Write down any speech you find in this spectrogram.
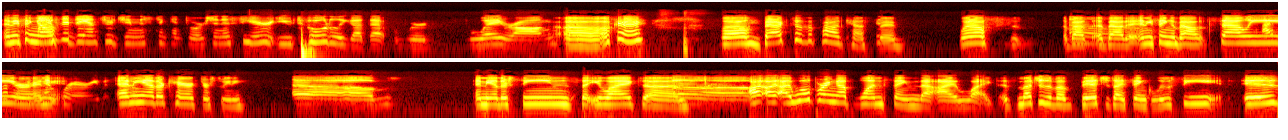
Anything else? I'm the dancer, gymnast, and contortionist here. You totally got that word way wrong. Oh, okay. Well, back to the podcast, babe. What else about Uh, about it? Anything about Sally or any any other character, sweetie? um, Any other scenes that you liked? Um, uh, I, I, I will bring up one thing that I liked. As much of a bitch as I think Lucy is,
